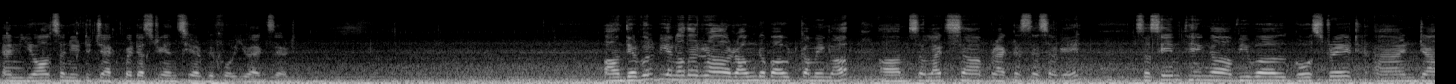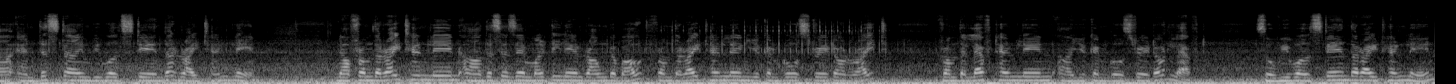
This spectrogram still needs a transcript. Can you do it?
and you also need to check pedestrians here before you exit. Uh, there will be another uh, roundabout coming up. Um, so let's uh, practice this again. So same thing uh, we will go straight and uh, and this time we will stay in the right hand lane now from the right hand lane uh, this is a multi-lane roundabout. From the right hand lane you can go straight or right. From the left hand lane uh, you can go straight or left. So we will stay in the right hand lane.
